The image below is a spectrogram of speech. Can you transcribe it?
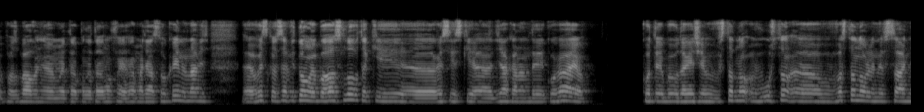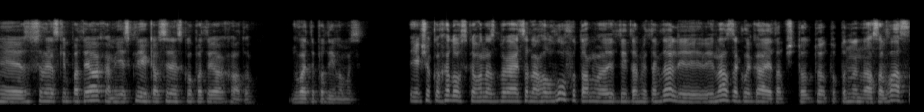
е, позбавлення митрополита Онуфрія громадянства України навіть е, висказався відомий богослов такий е, російський діакон Андрій Кураєв, котрий був, до речі, встановлений в сані Вселенським патріархом, є клірика Вселенського патріархату. Давайте подивимось. Якщо Кохановська вона збирається на Голгофу там е, йти там і так далі, і нас закликає, там, чи то, то, тобто не нас, а вас.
